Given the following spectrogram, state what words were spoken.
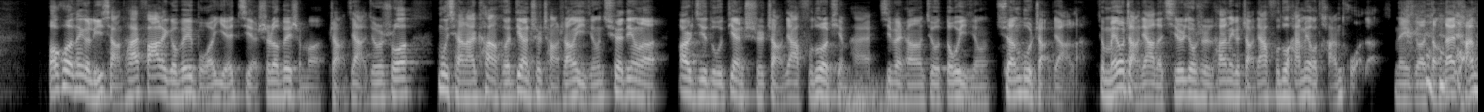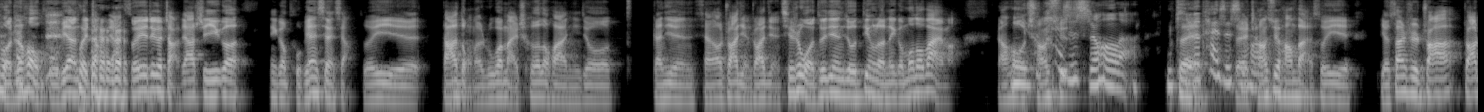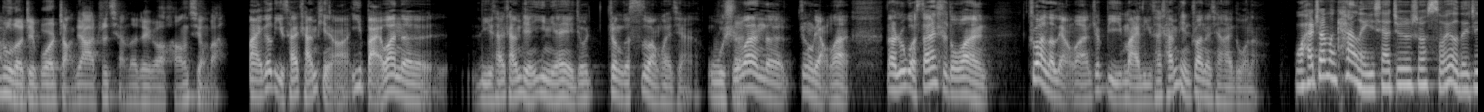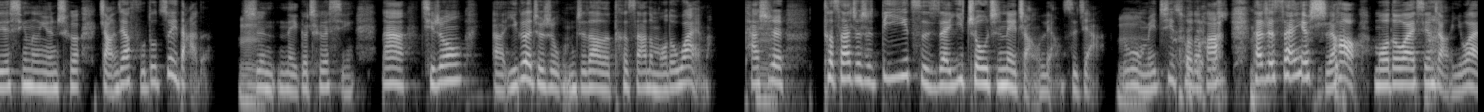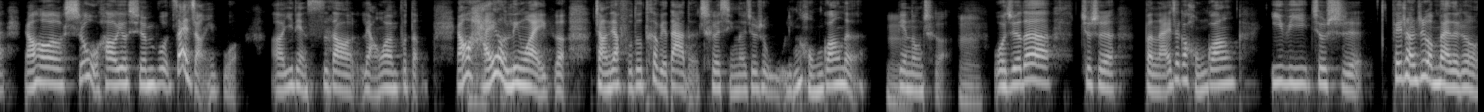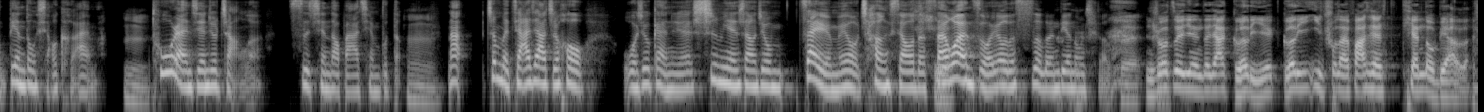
包括那个理想，他还发了一个微博，也解释了为什么涨价，就是说目前来看，和电池厂商已经确定了二季度电池涨价幅度的品牌，基本上就都已经宣布涨价了。就没有涨价的，其实就是它那个涨价幅度还没有谈妥的，那个等待谈妥之后，普遍会涨价。所以这个涨价是一个那个普遍现象，所以大家懂的。如果买车的话，你就赶紧想要抓紧抓紧。其实我最近就订了那个 Model Y 嘛，然后长续太是时候了，你提的太是时候对长。续航版，所以也算是抓抓住了这波涨价之前的这个行情吧。买个理财产品啊，一百万的理财产品一年也就挣个四万块钱，五十万的挣两万。那如果三十多万赚了两万，这比买理财产品赚的钱还多呢。我还专门看了一下，就是说所有的这些新能源车涨价幅度最大的是嗯哪个车型？那其中啊、呃一个就是我们知道的特斯拉的 Model Y 嘛，它是、嗯特斯拉这是第一次在一周之内涨了两次价。如果我嗯没记错的话，它是三月十号 Model Y 先涨一万，然后十五号又宣布再涨一波。啊，一点四到两万不等，然后还有另外一个涨价幅度特别大的车型呢，就是五菱宏光的电嗯动车。嗯我觉得就是本来这个宏光 EV 就是非常热卖的这种电动小可爱嘛，嗯突然间就涨了四千到八千不等。嗯，那这么加价之后，我就感觉市面上就再也没有畅销的是三万左右的四轮电动车了。对，你说最近在家隔离，隔离一出来发现天都变了，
